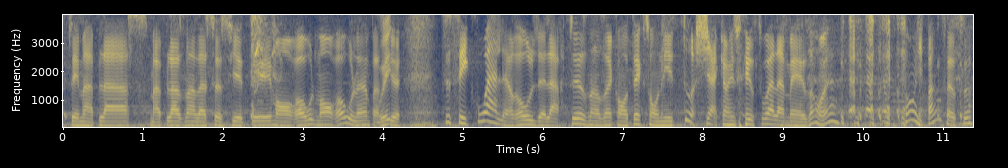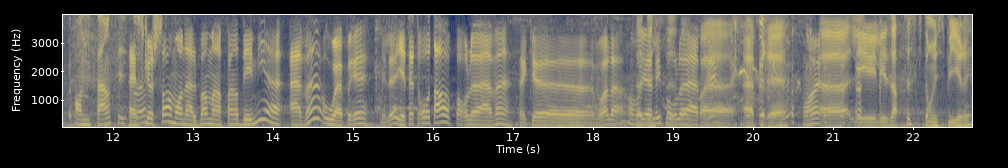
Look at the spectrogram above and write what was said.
tu sais, ma place, ma place dans la société, mon rôle, mon rôle, hein, parce Oui. que, tu sais, c'est quoi le rôle de l'artiste dans un contexte où on est tous chacun chez soi à la maison, hein? Ça, on y pense à ça. On y pense, c'est ça. Est-ce que je sors mon album en pandémie à- avant ou après? Mais là, il était trop tard pour le avant. Fait que, euh, voilà, on t'as va y aller pour le après. après. Ouais. Euh, les, les artistes qui t'ont inspiré?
